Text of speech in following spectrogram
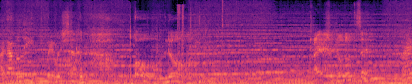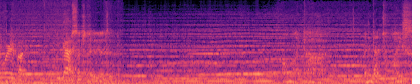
I got belief. Wait, what just happened? Oh no. I actually don't know what to say. I ain't worried about it. You got it. Such an idiot. dude. Oh my god. I did that twice.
